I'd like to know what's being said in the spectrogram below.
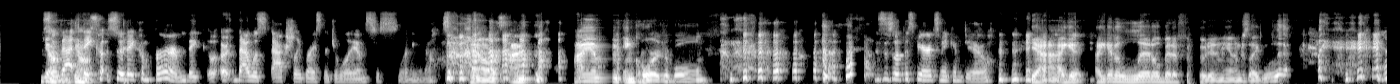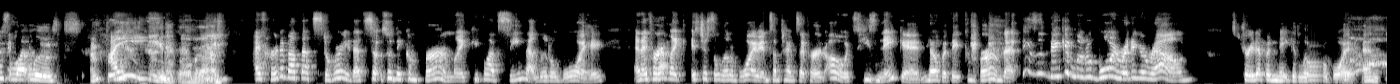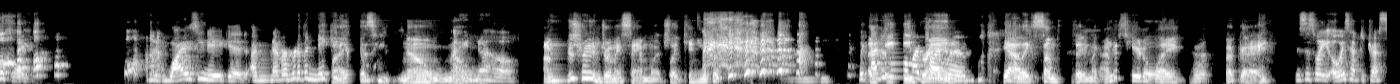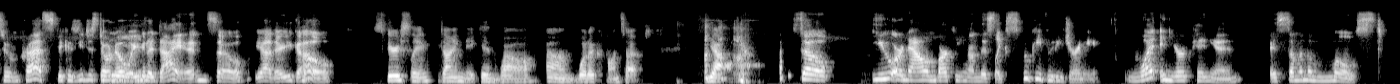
Yeah, so that yeah. they so they confirmed they or that was actually Bryce Mitchell Williams. Just letting you know. Now, I'm, I am incorrigible. this is what the spirits make him do. Yeah, I get I get a little bit of food in me, and I'm just like, "Bleh, Just let loose. I'm free. oh my god. I've heard about that story. That's so so they confirm like people have seen that little boy. And I've heard Yeah. like it's just a little boy, and sometimes I've heard, oh, it's he's naked. No, but they confirmed that he's a naked little boy running around. Straight up a naked little boy. And like, I'm like, why is he naked? I've never heard of a naked Why is he? No, no. I know. I'm just trying to enjoy my sandwich. Like, can you put, like I an just want my prime rib. yeah, like something. Like, I'm just here to like, okay. This is why you always have to dress to impress because you just don't know what you're gonna die in. So yeah, there you go. Seriously, dying naked. Wow. Um, what a concept. Yeah. So you are now embarking on this like spooky foodie journey. What, in your opinion, is some of the most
